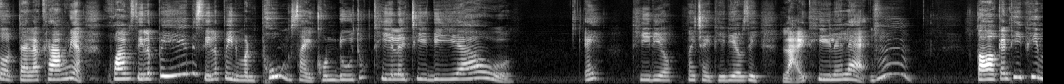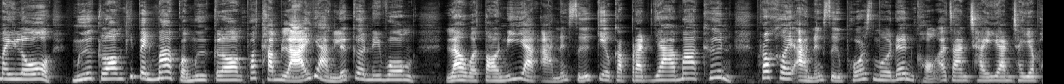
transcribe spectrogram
สดแต่ละครั้งเนี่ย ความศิลปินศิลปินมันพุ่งใส่คนดูทุกทีเลยทีเดียว เอ๊ะ ทีเดียวไม่ใช่ทีเดียวสิ หลายทีเลยแหละ ต่อกันที่พี่ไมโล มือกลองที่เป็นมากกว่ามือกลอง เพราะทำหลายอย่างเหลือเกินในวง เล่าว่าตอนนี้อยากอ่านหนังสือเกี่ยวกับปรัชญามากขึ้น เพราะเคยอ่านหนังสือ postmodern ของอาจารย์ชัยยันชัยพ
